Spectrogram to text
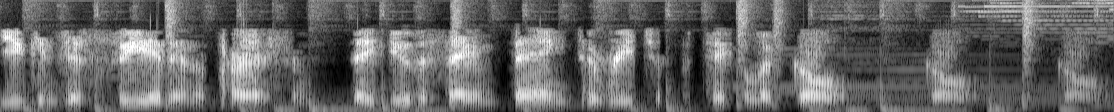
You can just see it in a person. They do the same thing to reach a particular goal. Goal. Goal.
